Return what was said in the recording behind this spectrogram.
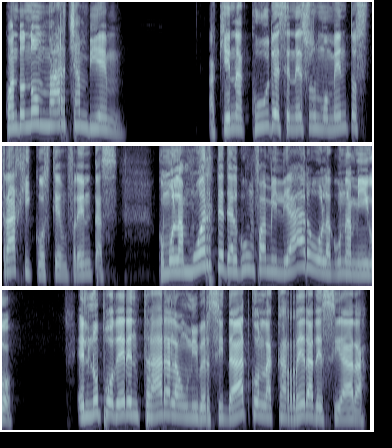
Cuando no marchan bien. ¿A quién acudes en esos momentos trágicos que enfrentas? Como la muerte de algún familiar o algún amigo. El no poder entrar a la universidad con la carrera deseada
